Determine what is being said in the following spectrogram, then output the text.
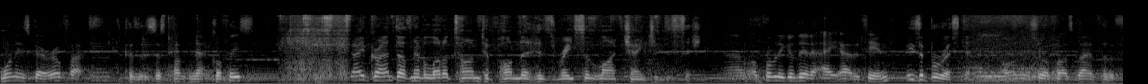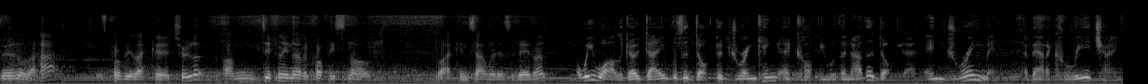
Mornings go real fast because it's just pumping out coffees. Dave Grant doesn't have a lot of time to ponder his recent life changing decision. Um, I'll probably give that an 8 out of 10. He's a barista. I wasn't sure if I was going for the fern or the heart. It's probably like a tulip. I'm definitely not a coffee snob, I can tell when it's a bad one. A wee while ago, Dave was a doctor drinking a coffee with another doctor and dreaming about a career change.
